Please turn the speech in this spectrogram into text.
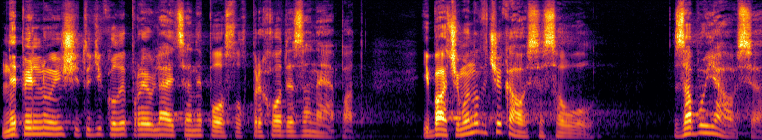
не пильнуєш, і тоді, коли проявляється непослух, приходить занепад. І бачимо, не дочекався Саул, забоявся.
